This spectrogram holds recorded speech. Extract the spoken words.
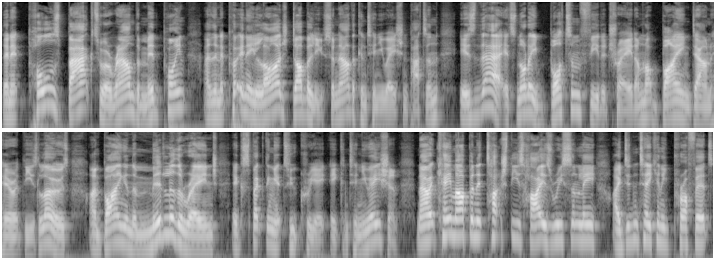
Then it pulls back to around the midpoint and then it put in a large W. So now the continuation pattern is there. It's not a bottom feeder trade. I'm not buying down here at these lows. I'm buying in the middle of the range expecting it to create a continuation. Now it came up and it touched these highs recently. I didn't take any profits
